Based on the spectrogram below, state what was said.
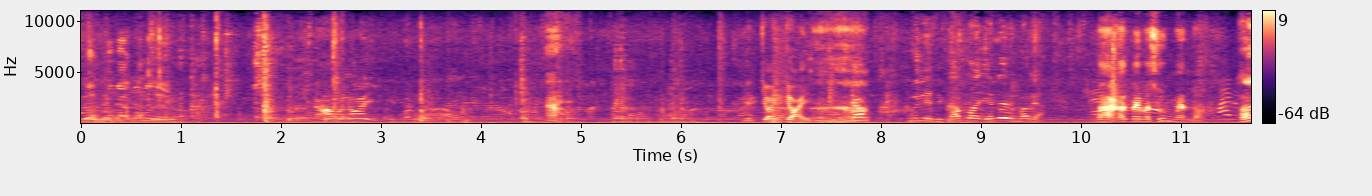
ซื้อเลยเนี่ยอย่างนี้หนาวมาหน่อยกินมาหนาว อะเย็นจ่อยอ่าๆครับมือนี่สิครับร้อยเอ็ดเลยมั้ยเนี่ยว่าเขาไปประชุมแมนบ่ฮะ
